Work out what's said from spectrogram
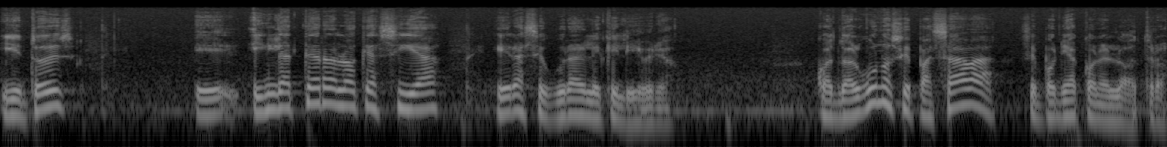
Y entonces eh, Inglaterra lo que hacía era asegurar el equilibrio. Cuando alguno se pasaba, se ponía con el otro.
